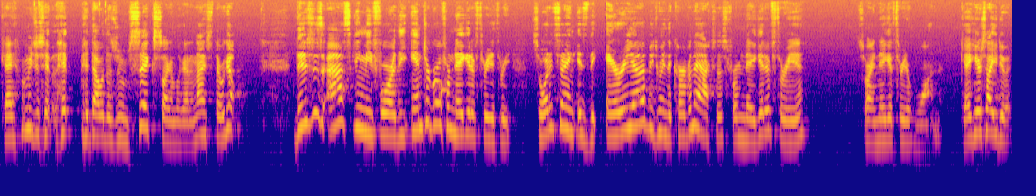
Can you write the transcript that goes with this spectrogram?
Okay, let me just hit, hit, hit that with a zoom 6 so I can look at it nice. There we go. This is asking me for the integral from negative 3 to 3. So what it's saying is the area between the curve and the axis from negative 3 sorry, negative 3 to 1. Okay, here's how you do it.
